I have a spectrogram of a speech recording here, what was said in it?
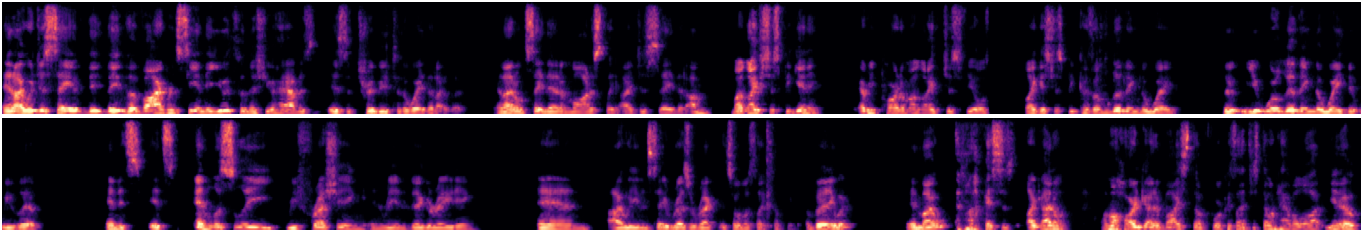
and I would just say the, the, the vibrancy and the youthfulness you have is is a tribute to the way that I live. And I don't say that immodestly. I just say that I'm my life's just beginning, every part of my life just feels like it's just because I'm living the way that you, we're living the way that we live. And it's, it's endlessly refreshing and reinvigorating. And I would even say resurrect. It's almost like something, but anyway, and my, my wife is like, I don't, I'm a hard guy to buy stuff for because I just don't have a lot, you know,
